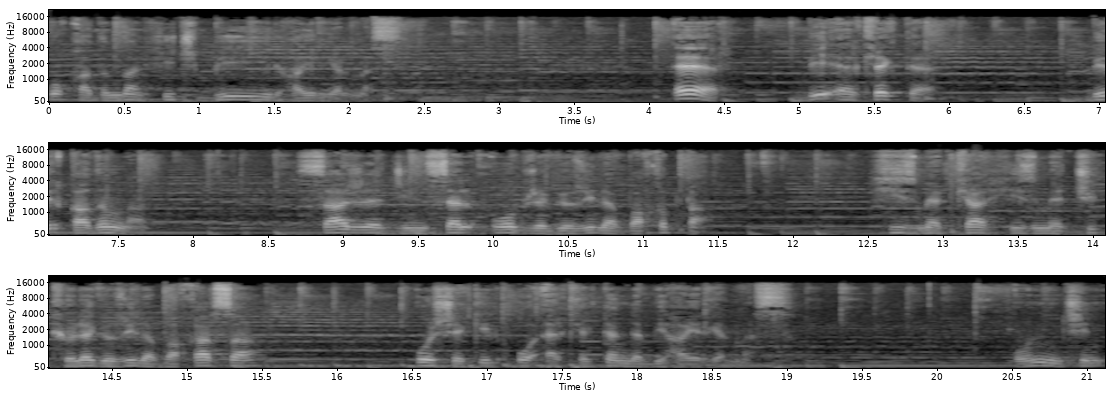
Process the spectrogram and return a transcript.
o kadından hiçbir hayır gelmez. Eğer bir erkek de bir kadınla sadece cinsel obje gözüyle bakıp da hizmetkar, hizmetçi, köle gözüyle bakarsa o şekil o erkekten de bir hayır gelmez. Onun için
